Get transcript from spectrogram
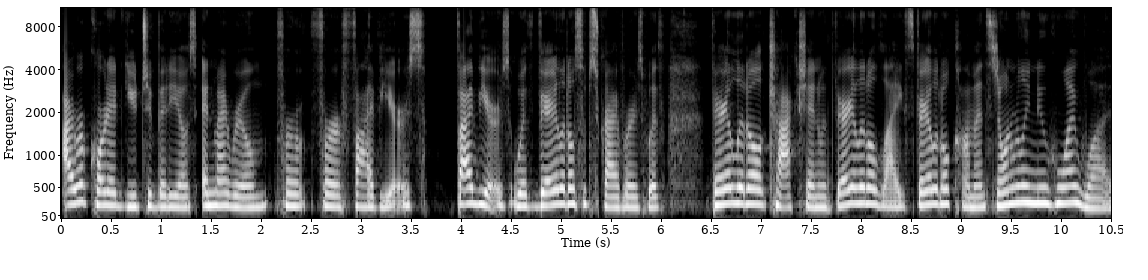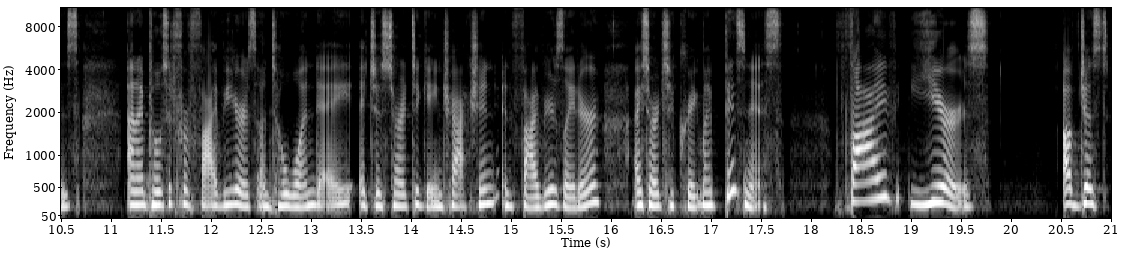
"I recorded YouTube videos in my room for for five years." Five years with very little subscribers, with very little traction, with very little likes, very little comments. No one really knew who I was. And I posted for five years until one day it just started to gain traction. And five years later, I started to create my business. Five years of just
